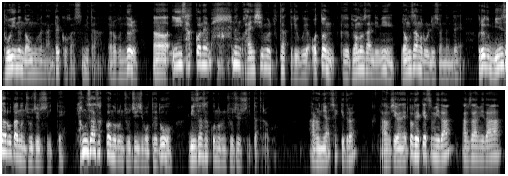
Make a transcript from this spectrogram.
도의는 넘으면 안 될 것 같습니다. 여러분들 어, 이 사건에 많은 관심을 부탁드리고요. 어떤 그 변호사님이 영상을 올리셨는데, 그래도 민사로다는 조질 수 있대. 형사 사건으로는 조지지 못해도 민사 사건으로는 조질 수 있다더라고. 알았냐, 새끼들아? 다음 시간에 또 뵙겠습니다. 감사합니다.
